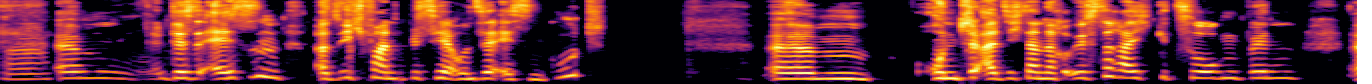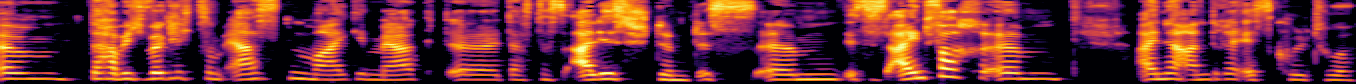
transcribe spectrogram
ja. Ähm, das Essen, also ich fand bisher unser Essen gut. Ähm, und als ich dann nach Österreich gezogen bin, ähm, da habe ich wirklich zum ersten Mal gemerkt, äh, dass das alles stimmt. Es, ähm, es ist einfach ähm, eine andere Esskultur.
